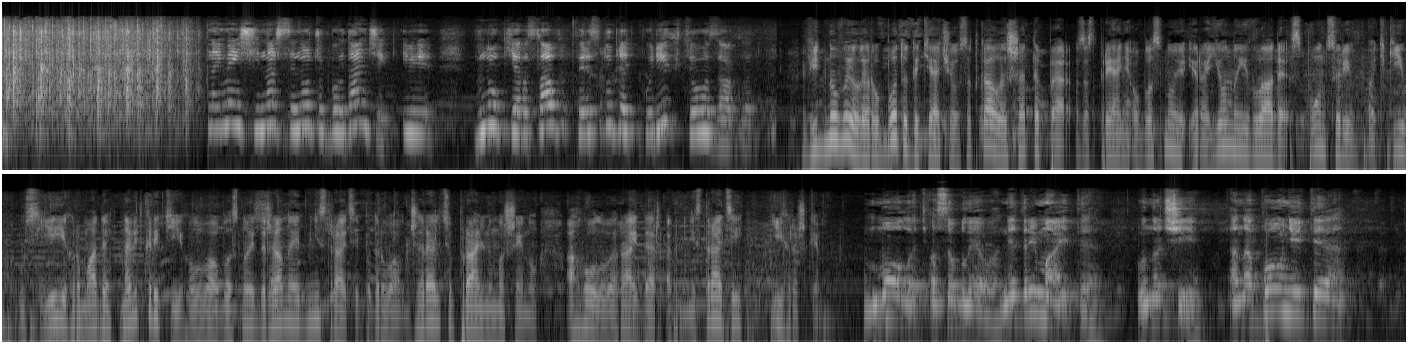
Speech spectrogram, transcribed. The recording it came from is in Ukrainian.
найменший наш синочок Богданчик і внук Ярослав переступлять поріг цього закладу. Відновили роботу дитячого садка лише тепер за сприяння обласної і районної влади, спонсорів, батьків усієї громади. На відкритті голова обласної державної адміністрації подарував джерельцю пральну машину, а голови райдержадміністрацій іграшки. молодь особливо, не дрімайте вночі, а наповнюйте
